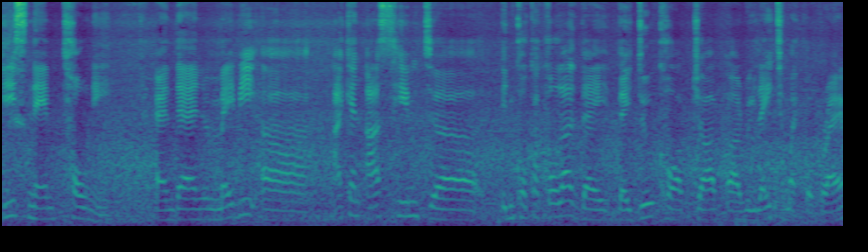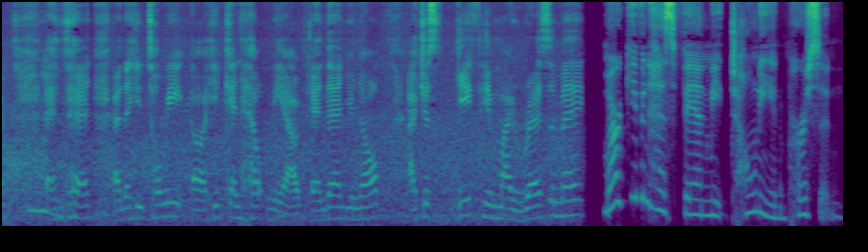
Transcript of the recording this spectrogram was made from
his name Tony and then maybe uh, I can ask him to, uh, in Coca-Cola they, they do co-op job uh, relate to my program and then and then he told me uh, he can help me out and then you know I just give him my resume Mark even has Fan meet Tony in person,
